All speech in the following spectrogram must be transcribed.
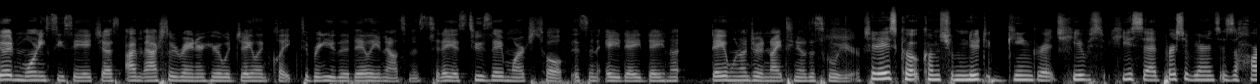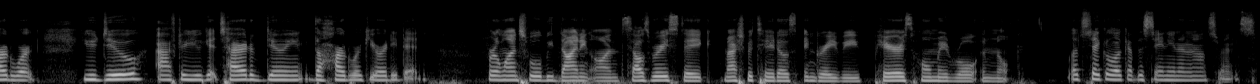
Good morning, CCHS. I'm Ashley Rayner here with Jalen Clake to bring you the daily announcements. Today is Tuesday, March 12th. It's an A day, day, day 119 of the school year. Today's quote comes from Newt Gingrich. He, he said, Perseverance is the hard work you do after you get tired of doing the hard work you already did. For lunch, we'll be dining on Salisbury steak, mashed potatoes, and gravy, pears, homemade roll, and milk. Let's take a look at the standing announcements.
